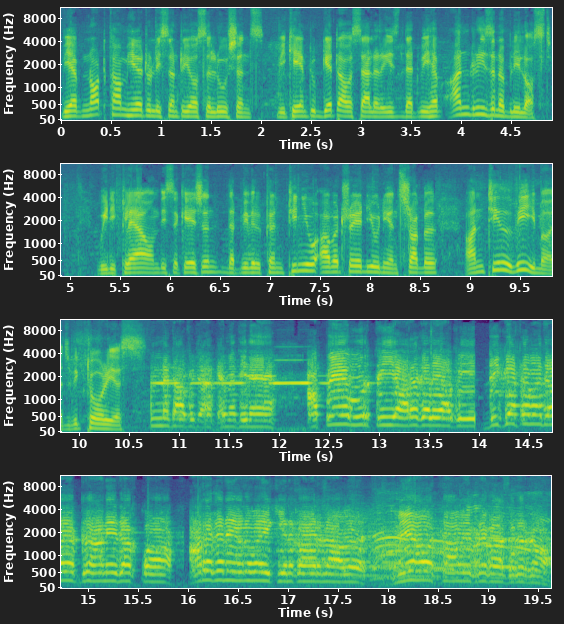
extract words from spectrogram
We have not come here to listen to your solutions. We came to get our salaries that we have unreasonably lost. We declare on this occasion that we will continue our trade union struggle until we emerge victorious. න්නට අපිට කැමති නෑ. අපේ වෘත්තීය අරගලය අපි දිගටම ජයග්‍රහණය දක්වා අරගෙන යනවයි කියන කාරණාව මේ අවස්ථාවේ ප්‍රකාශ කරනවා.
